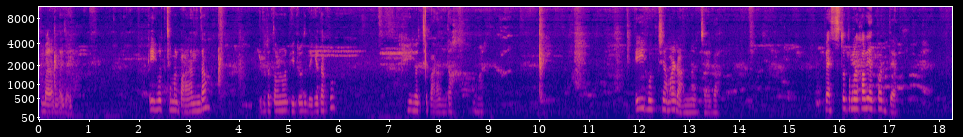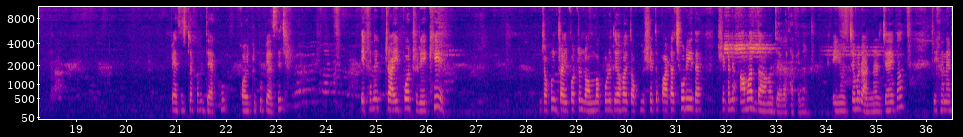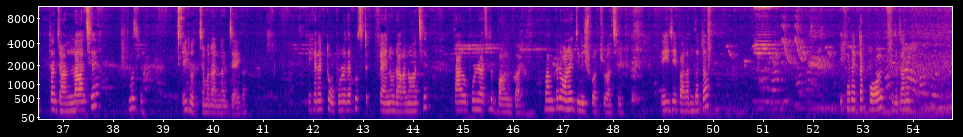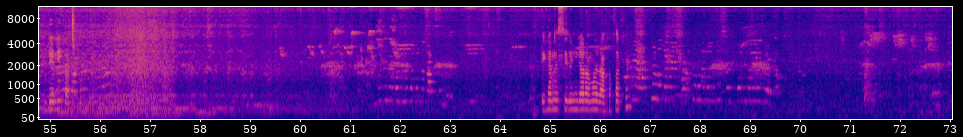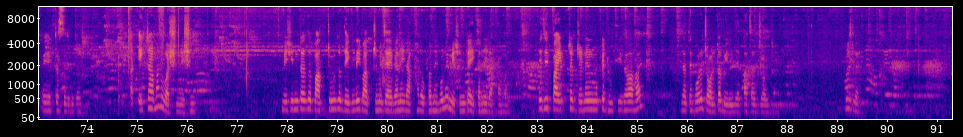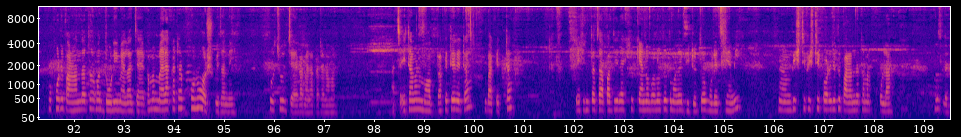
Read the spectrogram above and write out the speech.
বারান্দায় যাই। এই হচ্ছে আমার বারান্দা। যেটা তোমরা আমার ভিডিওতে দেখে থাকো। এই হচ্ছে বারান্দা আমার। এই হচ্ছে আমার রান্নার জায়গা। প্যাসেজটা তোমরা খালি একবার দেখ। প্যাসেজটা খালি দেখো, কয়টুকু প্যাসেজ। এখানে ট্রাইপড রেখে যখন ট্রাইপডটা লম্বা করে দেওয়া হয়, তখন সে তো পাটা ছড়িয়ে দেয়। সেখানে আমার দাঁড়ানোর জায়গা থাকে না। এই হচ্ছে আমার রান্নার জায়গা। এখানে একটা জানলা আছে, বুঝলে? এই হচ্ছে আমার রান্নার জায়গা। এখানে একটা উপরে দেখো ফ্যানও লাগানো আছে। তার উপরে আছে বাংকার। বাংকারে অনেক জিনিসপত্র আছে। এই যে বারান্দাটা এখানে একটা কল যেটা আমি ডেলি কাজ করি। এখানে সিলিন্ডার আমার রাখা থাকে। এই একটা সিলিন্ডার আর এটা আমার ওয়াশিং মেশিন মেশিনটা তো বাথরুমে তো দেখলেই বাথরুমে জায়গা নেই রাখার ওখানে বলে মেশিনটা এখানেই রাখা হয়। এই যে পাইপটা ড্রেনের মুখে ঢুকিয়ে দেওয়া হয়, যাতে করে জলটা বেরিয়ে যায় কাঁচার জলটা। বুঝলে? উপরে বারান্দাতেও আমার দড়ি মেলার জায়গা। আমার মেলা কাটার কোনো অসুবিধা নেই। প্রচুর জায়গা মেলা কাটার আমার। আচ্ছা এটা আমার মপ বাকেটের এটা বাকেটটা মেশিনটা চাপা দিয়ে রাখি। কেন বলো তো? তোমাদের ভিডিওতেও বলেছি আমি। বৃষ্টি ফিষ্টি পরে যেহেতু বারান্দাটা আমার খোলা বুঝলে?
